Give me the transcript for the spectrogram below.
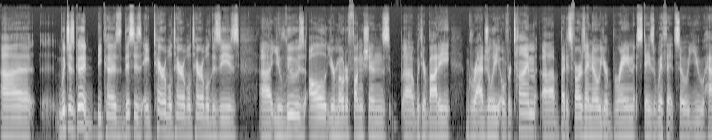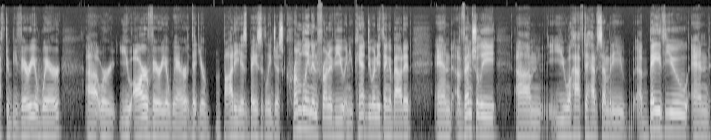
uh, which is good because this is a terrible, terrible, terrible disease. Uh, you lose all your motor functions uh, with your body gradually over time. Uh, but as far as I know, your brain stays with it. So you have to be very aware, uh, or you are very aware, that your body is basically just crumbling in front of you and you can't do anything about it. And eventually, um, you will have to have somebody uh, bathe you and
